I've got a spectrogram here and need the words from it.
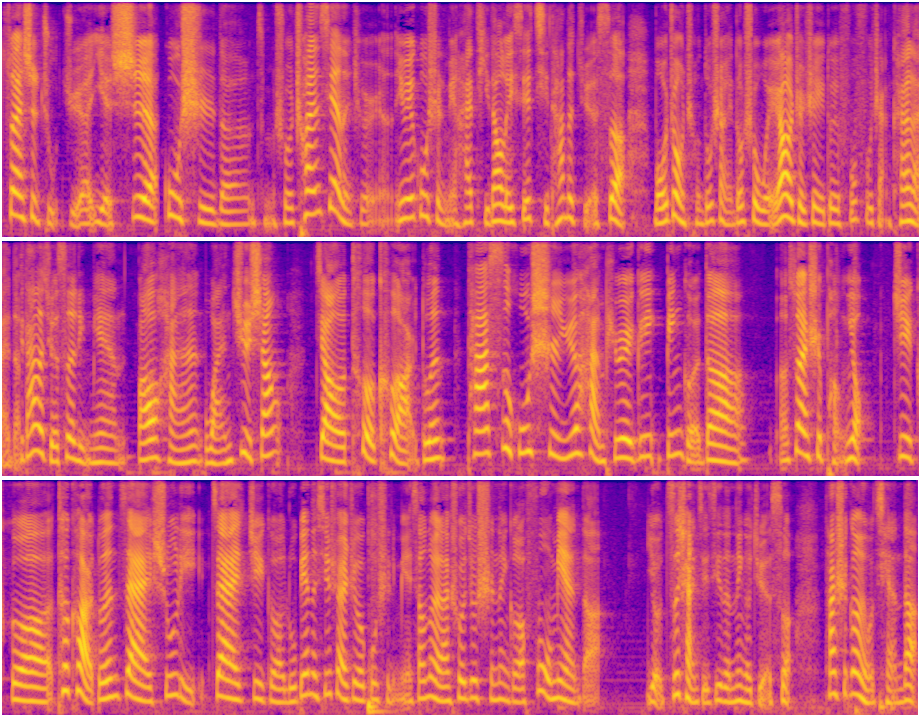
算是主角，也是故事的怎么说穿线的这个人，因为故事里面还提到了一些其他的角色，某种程度上也都是围绕着这一对夫妇展开来的。其他的角色里面包含玩。玩具商叫特克尔顿，他似乎是约翰皮瑞宾宾格的呃，算是朋友。这个特克尔顿在书里，在这个炉边的蟋蟀这个故事里面，相对来说就是那个负面的有资产阶级的那个角色。他是更有钱的，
